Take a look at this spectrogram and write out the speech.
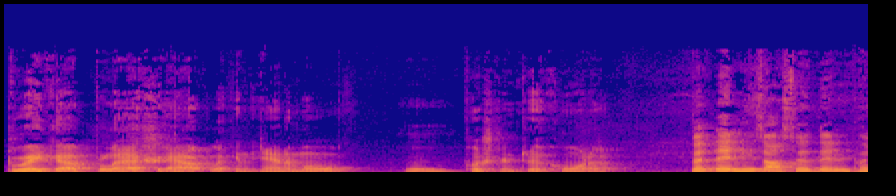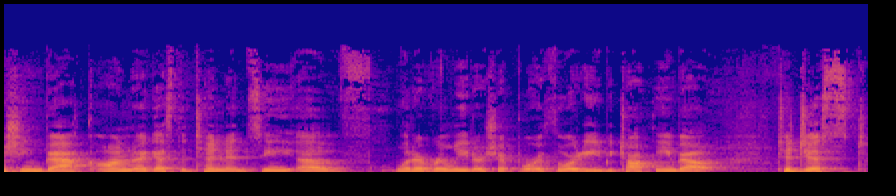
break up, lash out like an animal mm. pushed into a corner. But then he's also then pushing back on, I guess, the tendency of whatever leadership or authority to be talking about to just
